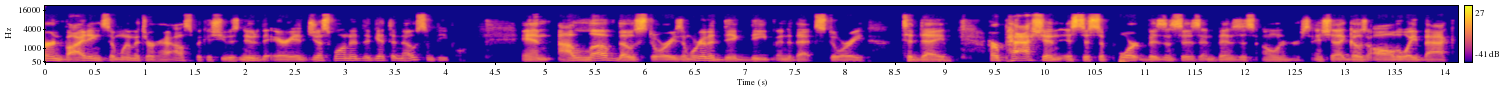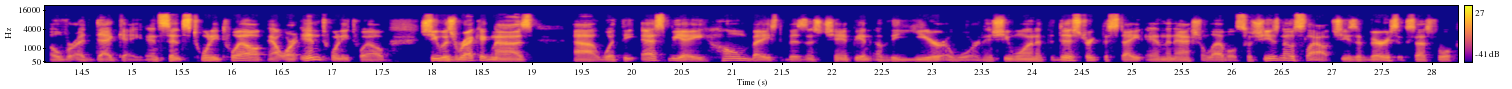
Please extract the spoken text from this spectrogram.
her inviting some women to her house because she was new to the area and just wanted to get to know some people. And I love those stories. And we're going to dig deep into that story today. Her passion is to support businesses and business owners. And she, that goes all the way back over a decade. And since 2012, or in 2012, she was recognized uh, with the SBA Home Based Business Champion of the Year award. And she won at the district, the state, and the national level. So she is no slouch. She's a very successful,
